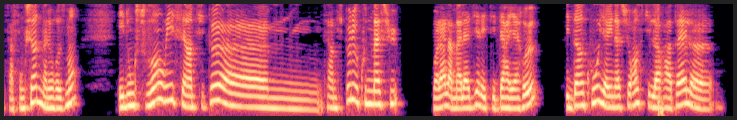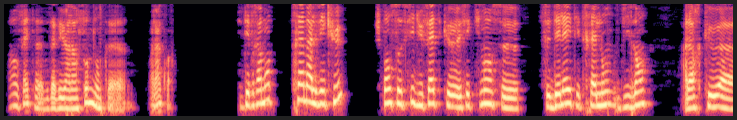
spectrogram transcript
ça fonctionne malheureusement. Et donc souvent oui c'est un petit peu euh, c'est un petit peu le coup de massue. Voilà la maladie elle était derrière eux et d'un coup il y a une assurance qui leur rappelle euh, ah au fait vous avez eu un lymphome donc voilà quoi. C'était vraiment très mal vécu. Je pense aussi du fait que effectivement ce ce délai était très long, dix ans, alors que, euh,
